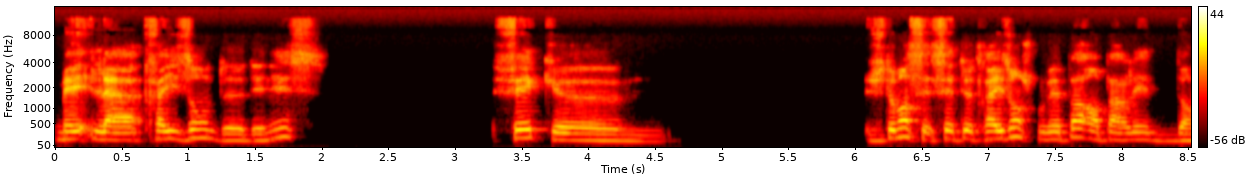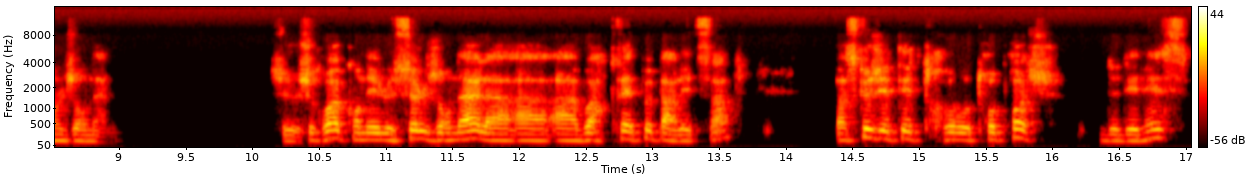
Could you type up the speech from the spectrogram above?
Mais la trahison de Denis fait que, justement, cette trahison, je ne pouvais pas en parler dans le journal. Je, crois qu'on est le seul journal à, à, avoir très peu parlé de ça, parce que j'étais trop, trop proche de Denis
